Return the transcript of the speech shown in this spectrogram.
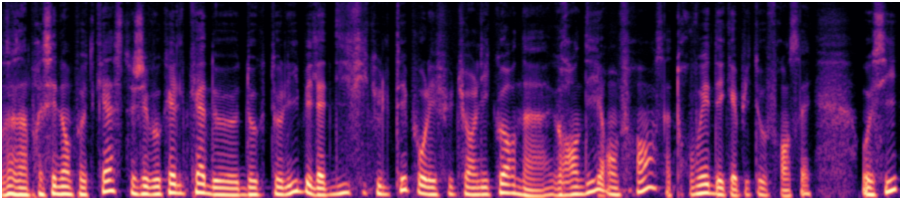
Dans un précédent podcast, j'évoquais le cas de Doctolib et la difficulté pour les futures licornes à grandir en France, à trouver des capitaux français aussi.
